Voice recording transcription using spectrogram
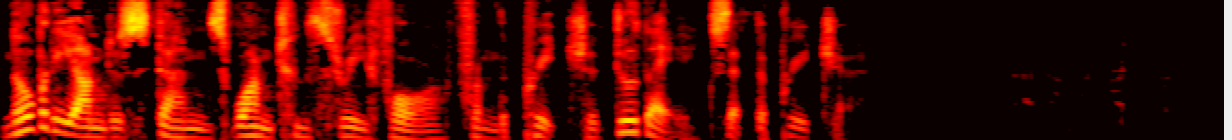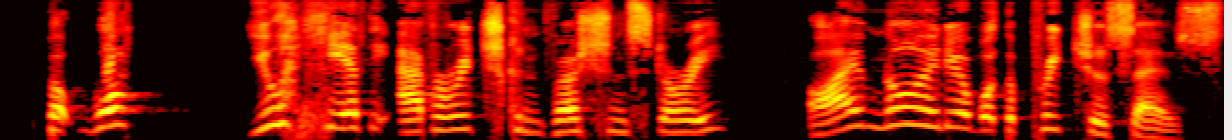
Nobody understands one, two, three, four from the preacher, do they? Except the preacher. But what you hear the average conversion story? I have no idea what the preacher says.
